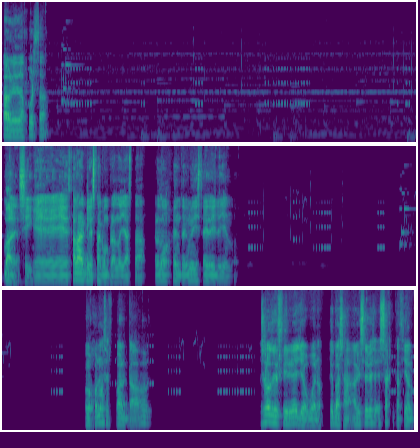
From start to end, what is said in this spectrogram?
Claro, le da fuerza. Vale, sí, que Zanar que le está comprando, ya está. Perdón, gente, que me he distraído ahí leyendo. A lo mejor no hace falta. Eso lo decidiré yo. Bueno, ¿qué pasa? Aquí se ve esa agitación.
